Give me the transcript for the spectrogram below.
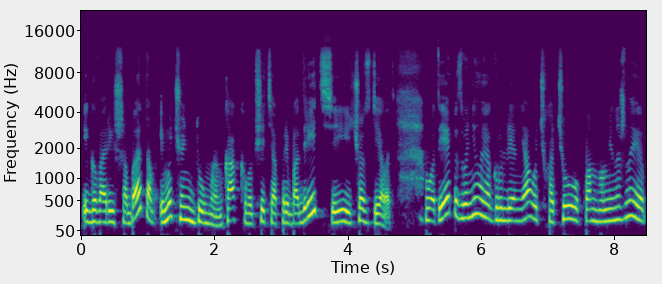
и говоришь об этом, и мы что-нибудь думаем, как вообще тебя прибодрить и что сделать. Вот, я ей позвонила, я говорю, Лен, я очень хочу, к вам, вам не нужны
